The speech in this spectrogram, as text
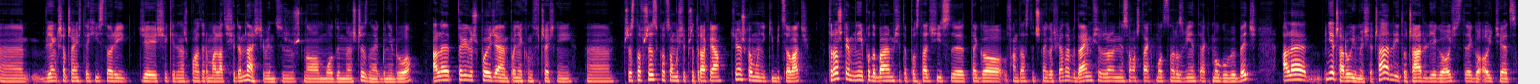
E, większa część tej historii dzieje się, kiedy nasz bohater ma lat 17, więc już no młodym mężczyzną jakby nie było. Ale tak jak już powiedziałem poniekąd wcześniej, e, przez to wszystko, co mu się przytrafia, ciężko mu nie kibicować. Troszkę mniej podobały mi się te postaci z tego fantastycznego świata. Wydaje mi się, że one nie są aż tak mocno rozwinięte, jak mogłyby być, ale nie czarujmy się. Charlie to Charlie, jego ojciec to jego ojciec,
